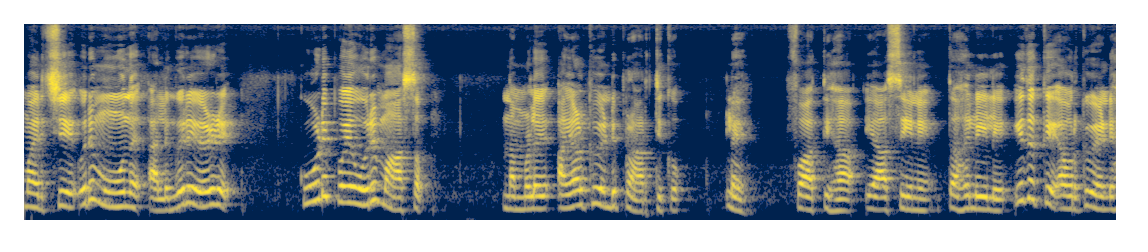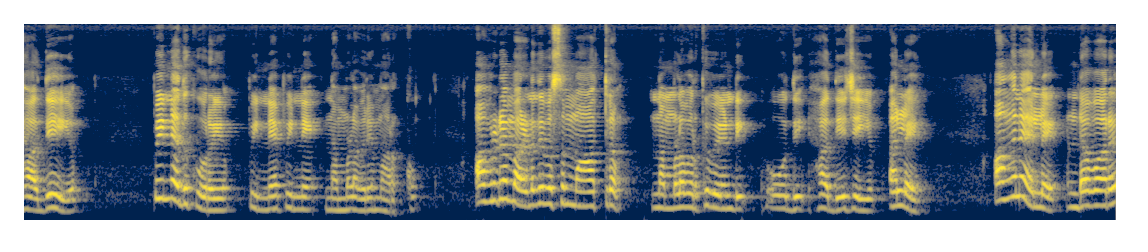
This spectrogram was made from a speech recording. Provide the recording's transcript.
മരിച്ച് ഒരു മൂന്ന് അല്ലെങ്കിൽ ഒരു ഏഴ് കൂടിപ്പോയ ഒരു മാസം. നമ്മൾ അയാൾക്ക് വേണ്ടി പ്രാർത്ഥിക്കും അല്ലേ ഫാത്തിഹ യാസീന് തഹലീൽ ഇതൊക്കെ അവർക്ക് വേണ്ടി ഹദ്യ ചെയ്യും. പിന്നെ അത് കുറയും. പിന്നെ പിന്നെ നമ്മൾ അവരെ മറക്കും. അവരുടെ മരണ ദിവസം മാത്രം നമ്മളവർക്ക് വേണ്ടി ഓതി ഹദ്യ ചെയ്യും അല്ലേ? അങ്ങനെയല്ലേ ഉണ്ടാവാറ്?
